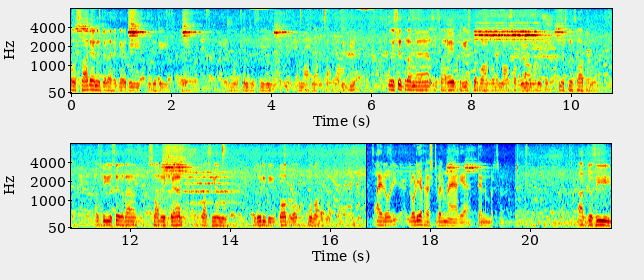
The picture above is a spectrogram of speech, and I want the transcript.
ਔਰ ਸਾਰਿਆਂ ਨੇ ਜਿਹੜਾ ਹੈਗਾ ਇਹਦੀ ਜਿਹੜੀ ਅਹ, ਮਨ ਤੰਦਰੁਸਤੀ ਦੀ ਪਰਮਾਤਮਾ ਦੀ ਕਾਮਨਾ ਕੀਤੀ ਹੈ। ਸੋ ਇਸੇ ਤਰ੍ਹਾਂ ਮੈਂ ਅਸੀਂ ਸਾਰੇ ਪੁਲਿਸ ਪਰਿਵਾਰ ਵੱਲੋਂ ਨੌ ਸਬ ਡਿਵੀਜ਼ਨ ਵੱਲੋਂ ਤੇ ਕਮਿਸ਼ਨਰ ਸਾਹਿਬ ਵੱਲੋਂ ਅਸੀਂ ਇਸੇ ਤਰ੍ਹਾਂ ਸਾਰੇ ਸ਼ਹਿਰ ਵਾਸੀਆਂ ਨੂੰ ਲੋਹੜੀ ਦੀ ਬਹੁਤ ਬਹੁਤ ਮੁਬਾਰਕਬਾਦ ਅੱਜ ਲੋਹੜੀ ਲੋਹੜੀ ਦਾ ਫੈਸਟੀਵਲ ਮਨਾਇਆ ਗਿਆ 3 ਨੰਬਰ 'ਚ। ਅੱਜ ਅਸੀਂ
